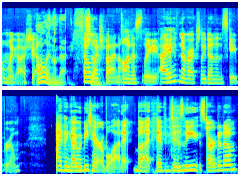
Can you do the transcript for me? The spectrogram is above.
Oh my gosh, yeah, All in on that. so, so- much fun. Honestly, I have never actually done an escape room. I think I would be terrible at it, but if Disney started them,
